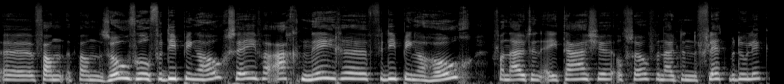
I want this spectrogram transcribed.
uh, van, van zoveel verdiepingen hoog, 7, 8, 9 verdiepingen hoog, vanuit een etage of zo, vanuit een flat bedoel ik.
